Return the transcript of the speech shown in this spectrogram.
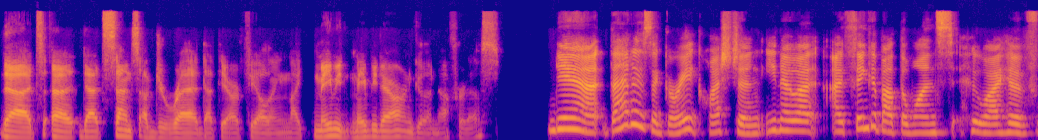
that uh, that sense of dread that they are feeling like maybe maybe they aren't good enough for this. Yeah, that is a great question. You know, I, I think about the ones who I have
